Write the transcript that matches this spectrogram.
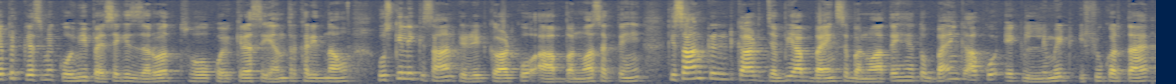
या फिर कृषि में कोई भी पैसे की ज़रूरत हो, कोई कृषि यंत्र खरीदना हो, उसके लिए किसान क्रेडिट कार्ड को आप बनवा सकते हैं। किसान क्रेडिट कार्ड जब भी आप बैंक से बनवाते हैं तो बैंक आपको एक लिमिट इशू करता है।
